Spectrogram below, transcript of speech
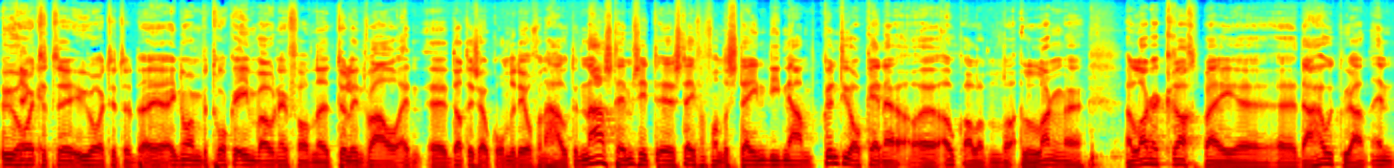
U hoort het, u hoort het een enorm betrokken inwoner van eh Tull in het Waal. En dat is ook onderdeel van Houten. Naast hem zit Stefan van der Steen. Die naam kunt u al kennen. ook al een, la- een lange, een lange kracht bij Daar hou ik u aan. En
